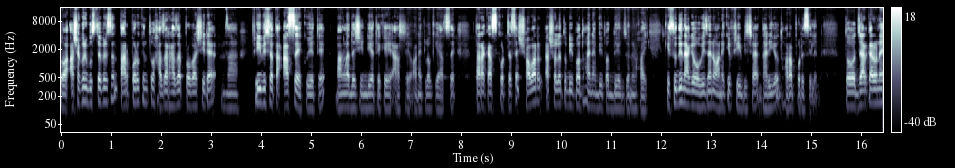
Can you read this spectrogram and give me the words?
তো আশা করি বুঝতে পেরেছেন। তারপরও কিন্তু হাজার হাজার প্রবাসীরা ফ্রি ভিসাতে আছে কুয়েতে, বাংলাদেশ, ইন্ডিয়া থেকে আসে, অনেক লোকই আছে। তারা কাজ করতেছে, সবার আসলে তো বিপদ হয় না, বিপদ দু একজনের হয়। কিছুদিন আগে অভিযানে অনেকে ফ্রি ভিসা ধারিয়েও ধরা পড়েছিলেন। তো যার কারণে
